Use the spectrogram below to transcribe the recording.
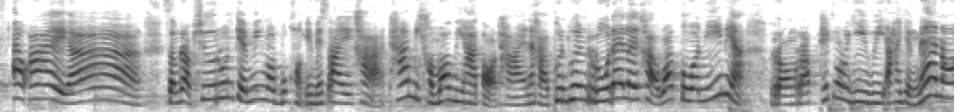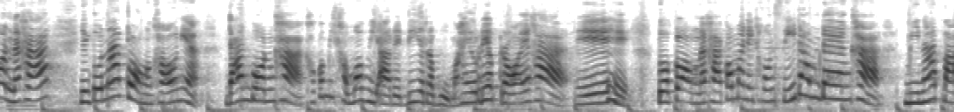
SLI อ่าสำหรับชื่อรุ่นเกมมิ่งโน้ตบุ๊กของ MSI ค่ะ ถ้ามีคำว่า VR ต่อท้ายนะคะ เพื่อนๆรู้ได้เลยค่ะว่าตัวนี้เนี่ยรองรับเทคโนโลยี VR อย่างแน่นอนนะคะ อย่างตัวหน้ากล่องของเขาเนี่ยด้านบนค่ะ เขาก็มีคำว่า VR Ready ระบุมาให้เรียบร้อยค่ะ นี่ ตัวกล่องนะคะก็มาในโทนสีดำแดงค่ะ มีหน้าตา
